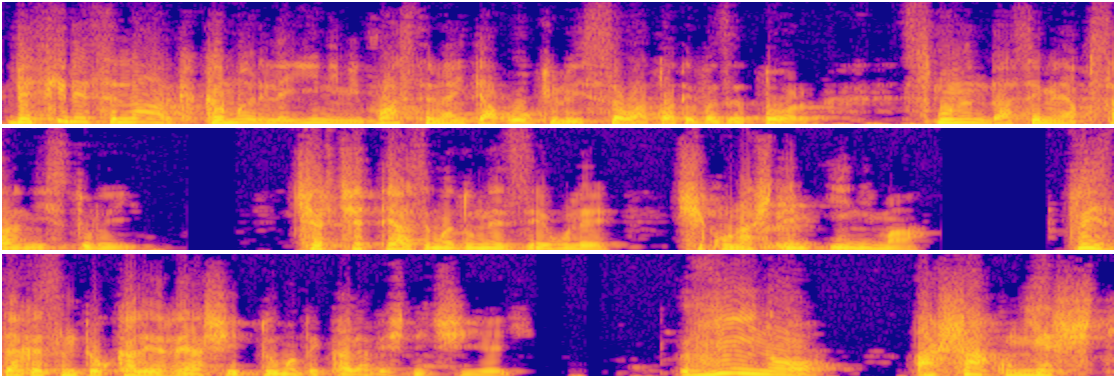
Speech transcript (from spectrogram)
Deschideți larg cămările inimii voastre înaintea ochiului său a toate văzător, spunând asemenea psalmistului, Cercetează-mă, Dumnezeule, și cunoaștem inima. Vezi dacă sunt pe o cale rea și dumă pe calea veșniciei. Vino așa cum ești.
